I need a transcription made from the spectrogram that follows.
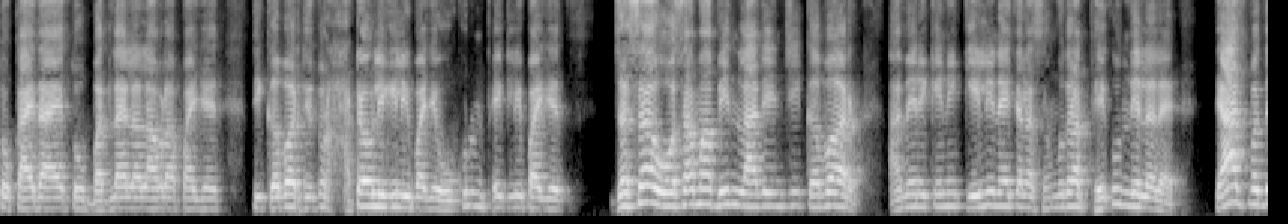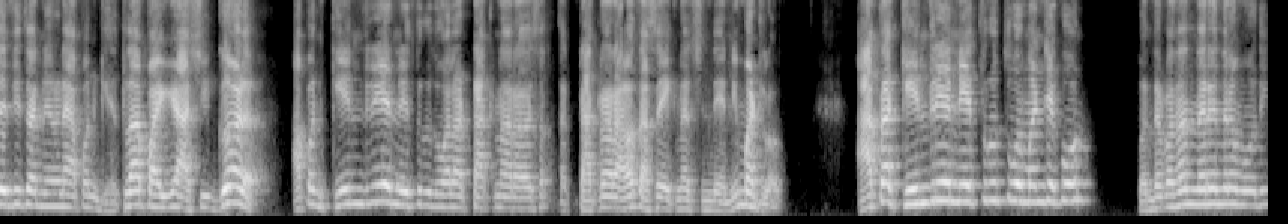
तो कायदा आहे तो बदलायला लावला पाहिजे. ती कबर तिथून हटवली गेली पाहिजे उकळून फेकली पाहिजेत जसं ओसामा बिन लादेनची कबर अमेरिकेने केली नाही त्याला समुद्रात फेकून दिलेलं आहे त्याच पद्धतीचा निर्णय आपण घेतला पाहिजे अशी गळ आपण केंद्रीय नेतृत्वाला टाकणार आहोत टाकणार आहोत असं एकनाथ शिंदे यांनी म्हटलं होतं. आता केंद्रीय नेतृत्व म्हणजे कोण? पंतप्रधान नरेंद्र मोदी.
